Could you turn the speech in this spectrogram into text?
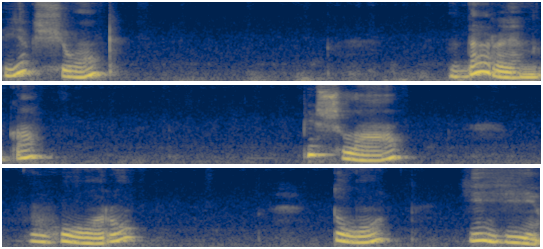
Якщо Даринка пішла вгору, то її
